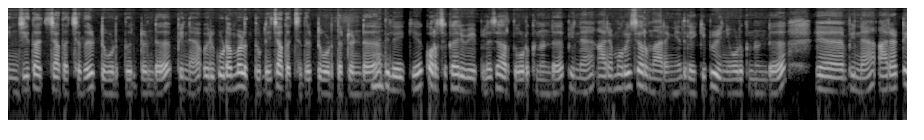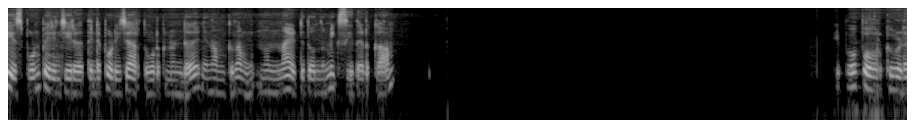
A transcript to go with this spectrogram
ഇഞ്ചി ചതച്ചത് ഇട്ട് കൊടുത്തിട്ടുണ്ട്. പിന്നെ ഒരു കുടം വെളുത്തുള്ളി ചതച്ചത് ഇട്ട് കൊടുത്തിട്ടുണ്ട്. ഇതിലേക്ക് കുറച്ച് കരിവേപ്പില ചേർത്ത് കൊടുക്കുന്നുണ്ട്. പിന്നെ അരമുറി ചെറുനാരങ്ങ ഇതിലേക്ക് പിഴിഞ്ഞു കൊടുക്കുന്നുണ്ട്. പിന്നെ അര ടീസ്പൂൺ പെരിഞ്ചീരകത്തിന്റെ പൊടി ചേർത്ത് കൊടുക്കുന്നുണ്ട്. ഇനി നമുക്ക് നന്നായിട്ട് ഇതൊന്ന് മിക്സ് ചെയ്തെടുക്കാം. ഇപ്പോൾ പോർക്ക് ഇവിടെ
